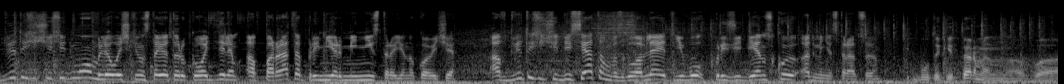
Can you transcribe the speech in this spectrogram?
В 2007-м Левочкин стает руководителем аппарата премьер-министра Януковича, а в 2010-м возглавляет его президентскую администрацию. Був такий термін в, е,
